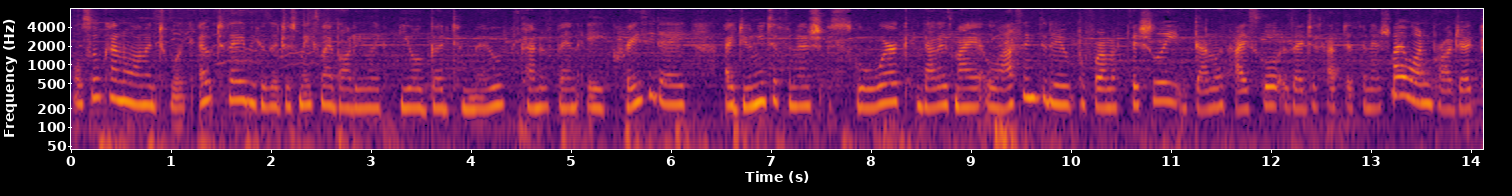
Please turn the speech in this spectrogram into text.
Also kind of wanted to work out today because it just makes my body like feel good to move. Kind of been a crazy day. I do need to finish schoolwork. That is my last thing to do before I'm officially done with high school is I just have to finish my one project,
